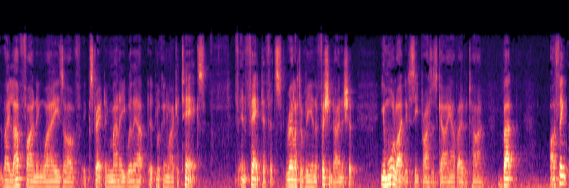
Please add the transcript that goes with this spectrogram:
they love finding ways of extracting money without it looking like a tax. In fact, if it's relatively inefficient ownership, you're more likely to see prices going up over time. But I think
